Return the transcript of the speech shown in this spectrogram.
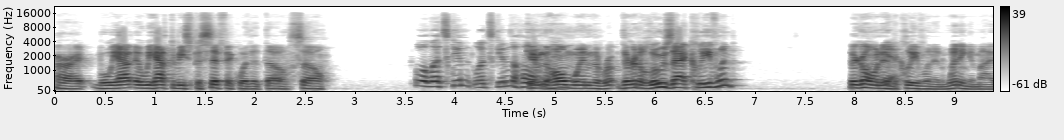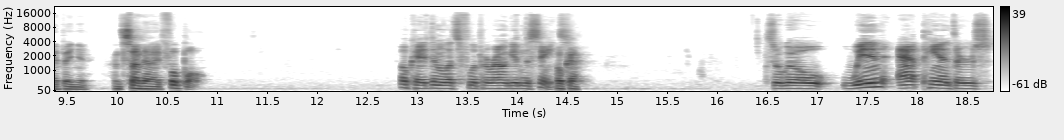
All right, but we have we have to be specific with it though. So, well, let's give let's give them the home. Give them the home win. The, they're going to lose at Cleveland. They're going into Yeah. Cleveland and winning, in my opinion, on Sunday Night Football. Okay, then let's flip it around. Give them the Saints. Okay. So go win at Panthers,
